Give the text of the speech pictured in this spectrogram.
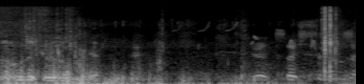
Onu da şöyle oldu ya. Sırrınıza.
